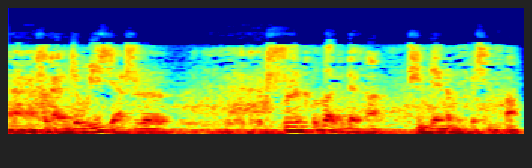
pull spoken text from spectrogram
呃，他感觉危险是时时刻刻就在他身边这么一个情况。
